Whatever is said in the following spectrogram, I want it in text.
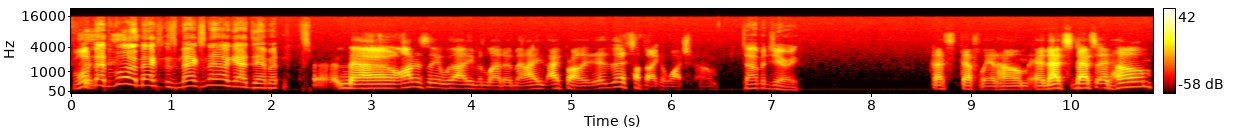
one night before Max is Max now. God damn it, no, honestly, without even Leto, man, I, I probably that's something I can watch at home. Tom and Jerry. That's definitely at home, and that's that's at home.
